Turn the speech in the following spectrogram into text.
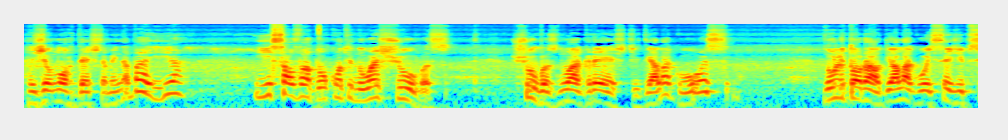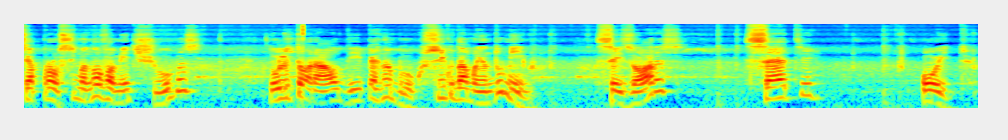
Região nordeste também na Bahia. E Salvador continua as chuvas chuvas no agreste de Alagoas. No litoral de Alagoas e Sergipe se aproxima novamente chuvas. No litoral de Pernambuco, 5 da manhã, domingo, 6 horas, 7, 8.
